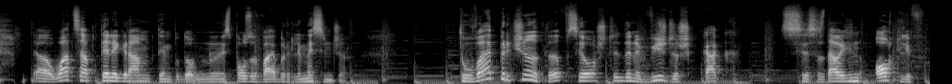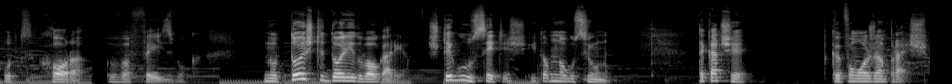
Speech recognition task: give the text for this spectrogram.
WhatsApp, Telegram, тем подобно, но не използват Viber или Messenger. Това е причината все още да не виждаш как се създава един отлив от хора във Facebook. Но той ще дойде до България. Ще го усетиш и то много силно. Така че, какво можеш да направиш?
